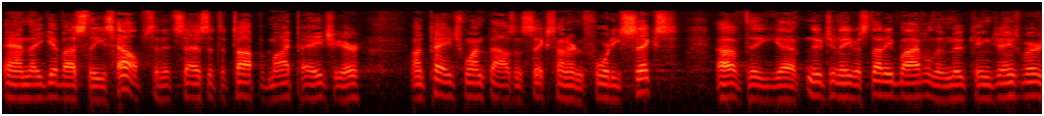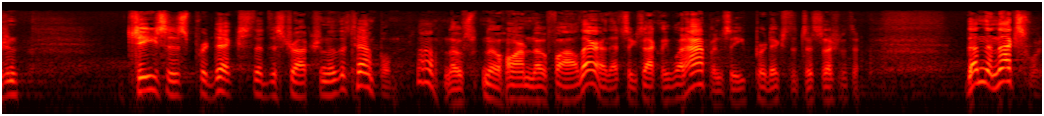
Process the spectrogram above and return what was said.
and they give us these helps. And it says at the top of my page here, on page 1646 of the uh, New Geneva Study Bible, the New King James Version, Jesus predicts the destruction of the temple. No, no harm, no foul there. That's exactly what happens. He predicts the destruction of the temple. Then the next one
